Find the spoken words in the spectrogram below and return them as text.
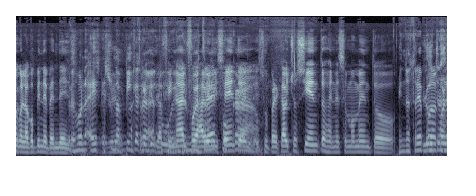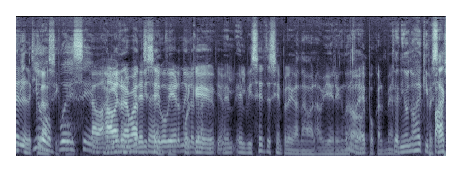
iniciativa. con la Copa Pero Independencia. es una, es, es una pica que yo La tuve. final fue Javier Vicente, época- el Superca 800 en ese momento. En nuestra época, ¿cuál era el clásico? puede ser. Trabajaba en intereses del Vicente, gobierno y lo porque el, el Vicente siempre le ganaba a la Javier en nuestra No, época al menos. Tenía unos equipazos.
